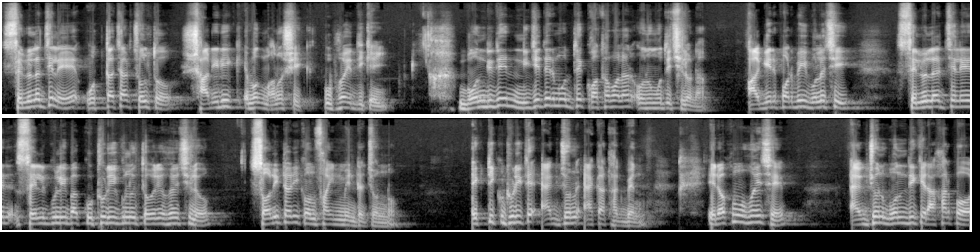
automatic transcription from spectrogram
সেলুলার জেলে অত্যাচার চলতো শারীরিক এবং মানসিক, উভয় দিকেই। বন্দীদের নিজেদের মধ্যে কথা বলার অনুমতি ছিল না। আগের পর্বেই বলেছি, সেলুলার জেলের সেলগুলি বা কুঠুরিগুলো তৈরি হয়েছিল সলিটারি কনফাইনমেন্টের জন্য। একটি কুঠুরিতে একজন একা থাকবেন। এরকমও হয়েছে একজন বন্দিকে রাখার পর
